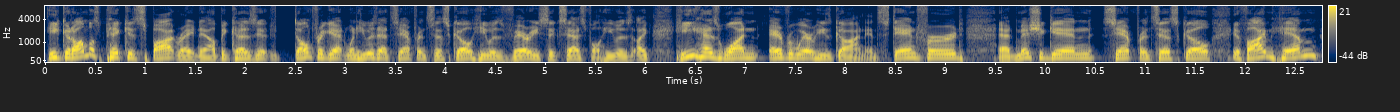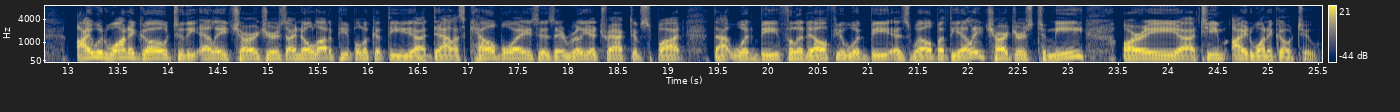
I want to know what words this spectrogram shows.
He could almost pick his spot right now because it, don't forget when he was at San Francisco, he was very successful. He was like he has won everywhere he's gone in Stanford, at Michigan, San Francisco. If I'm him, I would want to go to the LA Chargers. I know a lot of people look at the uh, Dallas Cowboys as a really attractive spot. That would be Philadelphia would be as well, but the LA Chargers to me are a uh, team I'd want to go to.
